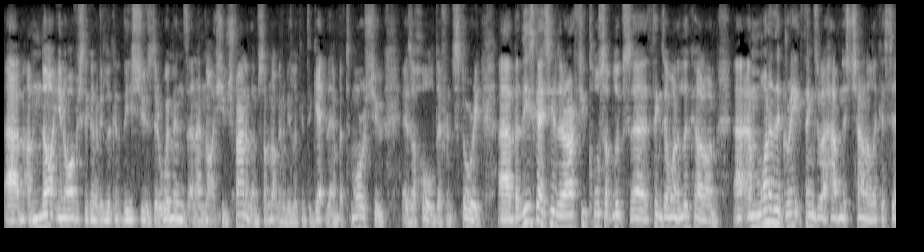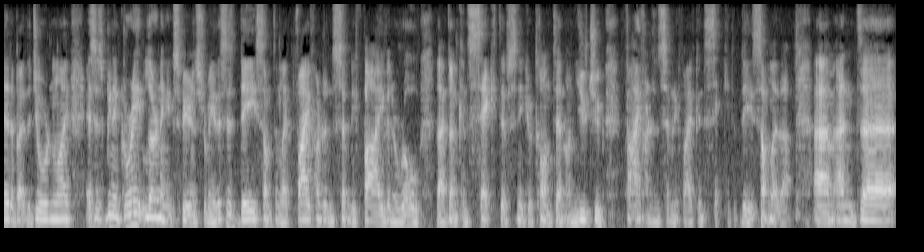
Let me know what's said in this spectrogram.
Um, I'm not, you know, obviously going to be looking at these shoes. They're women's and I'm not a huge fan of them, so I'm not going to be looking to get them. But tomorrow's shoe is a whole different story. Uh, but these guys here, there are a few close-up looks, uh, things I want to look at on. Uh, and one of the great things about having this channel, like I said, about the Jordan line, is it's been a great learning experience for me. This is day something like 575 in a row that I've done consecutive sneaker content on YouTube. 575 consecutive days, something like that. Um, and uh,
